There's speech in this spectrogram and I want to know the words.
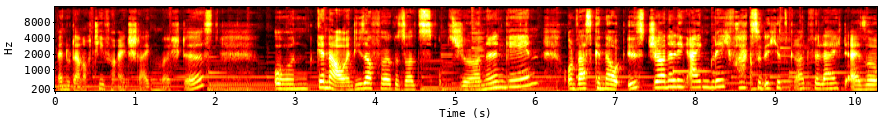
wenn du da noch tiefer einsteigen möchtest. Und genau, in dieser Folge soll es ums Journalen gehen. Und was genau ist Journaling eigentlich? Fragst du dich jetzt gerade vielleicht. Also,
